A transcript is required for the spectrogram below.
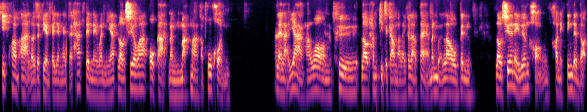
คิดความอ่านเราจะเปลี่ยนไปยังไง แต่ถ้าเป็นในวันนี้เราเชื่อว่าโอกาสมันมักมากับผู้คน หลาย ๆ อย่างครับวอร์มคือเราทำกิจกรรมอะไรก็แล้ว แต่มันเหมือนเราเป็นเราเชื่อในเรื่องของ connecting the dot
